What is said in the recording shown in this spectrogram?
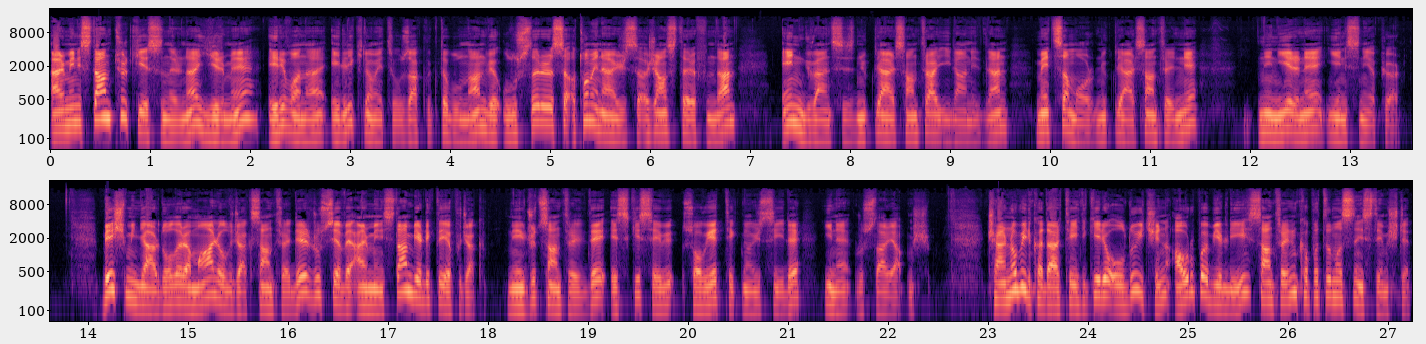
Ermenistan Türkiye sınırına 20, Erivan'a 50 kilometre uzaklıkta bulunan ve Uluslararası Atom Enerjisi Ajansı tarafından en güvensiz nükleer santral ilan edilen Metsamor nükleer santralinin yerine yenisini yapıyor. 5 milyar dolara mal olacak santrali Rusya ve Ermenistan birlikte yapacak. Mevcut santrali de eski Sovyet teknolojisiyle yine Ruslar yapmış. Çernobil kadar tehlikeli olduğu için Avrupa Birliği santralin kapatılmasını istemişti.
